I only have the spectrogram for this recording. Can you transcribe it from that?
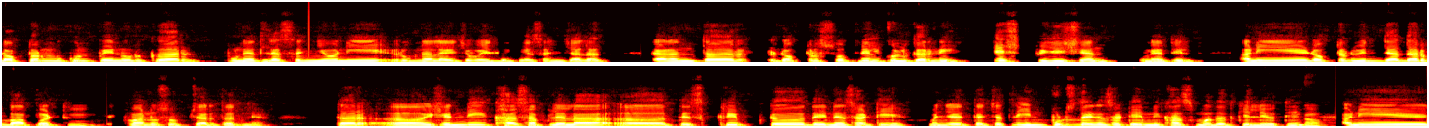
डॉक्टर मुकुंद पेनूरकर पुण्यातल्या संजीवनी रुग्णालयाचे वैद्यकीय संचालक त्यानंतर doctor Swapnil Kulkarni test physician पुण्यातील आणि डॉक्टर विद्याधर बापट मानसोपचार तज्ज्ञ. तर ह्यांनी खास आपल्याला ते स्क्रिप्ट देण्यासाठी म्हणजे त्याच्यातले इनपुट्स देण्यासाठी यांनी खास मदत केली होती. हो. आणि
